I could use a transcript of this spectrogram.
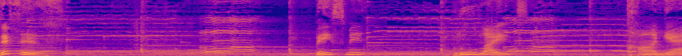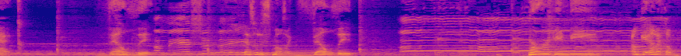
This is basement, blue lights, cognac, velvet. That's what it smells like. Velvet, burgundy. I'm getting like a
